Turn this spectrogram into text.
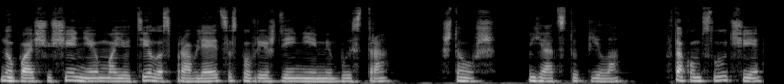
но по ощущениям мое тело справляется с повреждениями быстро». «Что ж, я отступила. В таком случае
